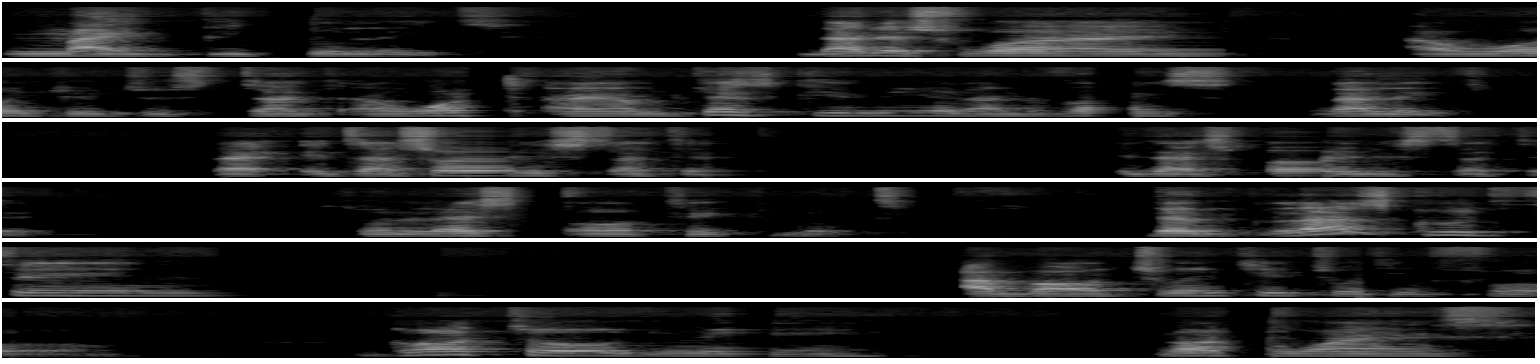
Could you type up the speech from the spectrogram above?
might be too late. That is why I want you to start. I want I am just giving you an advanced knowledge that it has already started. It has already started. So let's all take note. The last good thing about 2024, God told me not once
